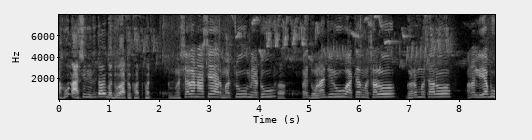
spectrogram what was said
આ હું નાસી દીધું તમે બધું આટલું ફટફટ. મસાલા નાસે યાર મરચું મીઠું પછી ધોણા જીરું આચાર મસાલો ગરમ મસાલો અને લેબુ.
